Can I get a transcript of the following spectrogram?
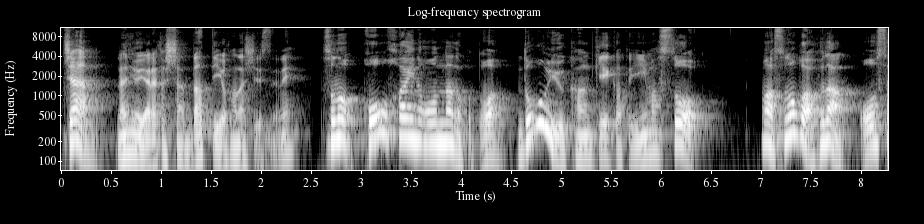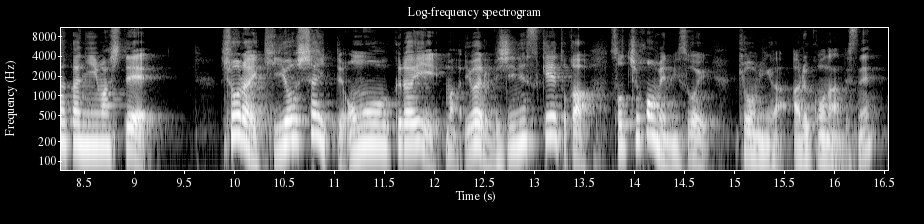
じゃあ、何をやらかしたんだっていう話ですよね。その後輩の女の子とはどういう関係かと言いますと、まあその子は普段大阪にいまして、将来起業したいって思うくらい、まあいわゆるビジネス系とか、そっち方面にすごい興味がある子なんですね。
